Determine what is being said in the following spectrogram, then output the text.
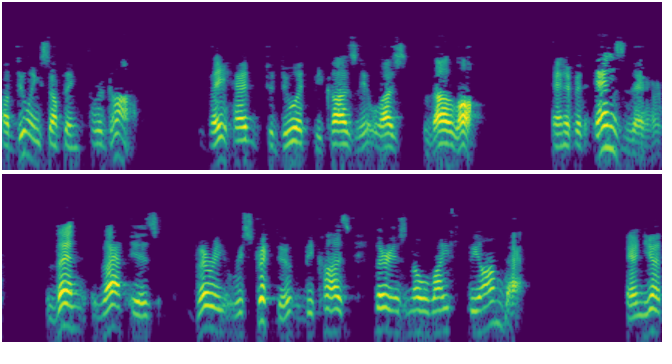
of doing something for God. They had to do it because it was the law. And if it ends there, then that is very restrictive because there is no life beyond that. And yet,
